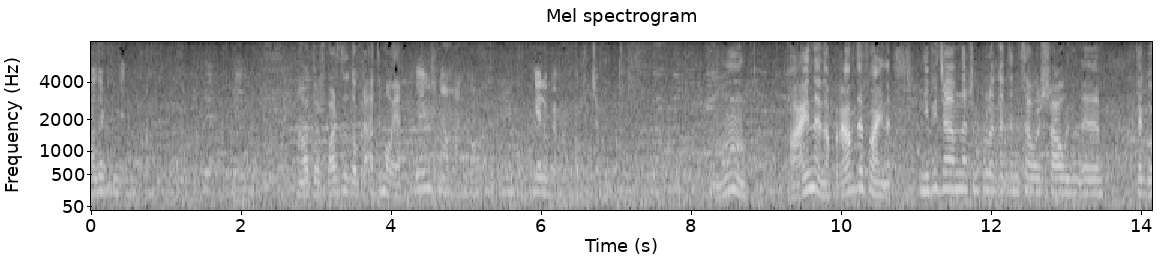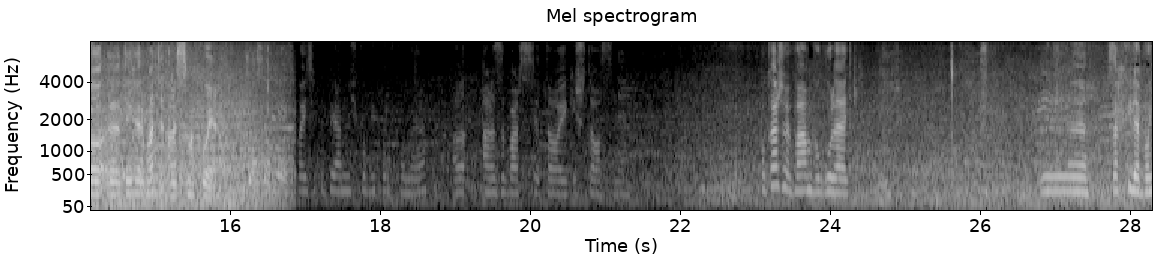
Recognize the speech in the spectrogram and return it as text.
A tak dużo. No to już bardzo dobre. A ty moje? Ja już miałam mango. Nie lubię opicia. Mmm, fajne, naprawdę fajne. Nie wiedziałam na czym polega ten cały szał e, tego, e, tej herbaty, ale smakuje. Słuchajcie, kupiłam Miśkowi perfumy, ale, ale zobaczcie to, jaki sztos, nie? Pokażę Wam w ogóle mm, za chwilę, bo y,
